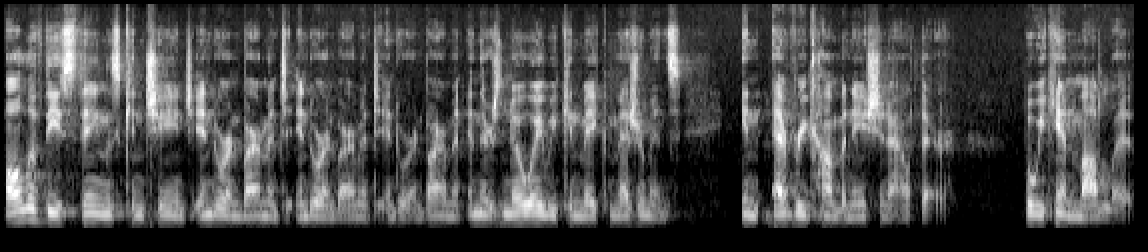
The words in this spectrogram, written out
all of these things can change indoor environment to indoor environment to indoor environment. And there's no way we can make measurements in every combination out there, but we can model it.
